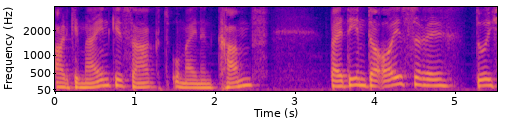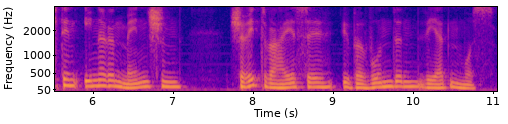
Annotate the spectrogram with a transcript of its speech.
allgemein gesagt um einen Kampf, bei dem der äußere durch den inneren Menschen schrittweise überwunden werden muss.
